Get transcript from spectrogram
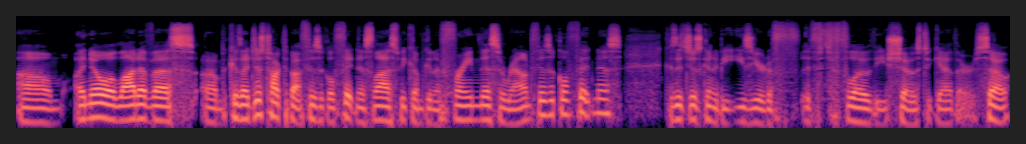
um, I know a lot of us, um, because I just talked about physical fitness last week, I'm going to frame this around physical fitness because it's just going to be easier to, f- to flow these shows together. So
